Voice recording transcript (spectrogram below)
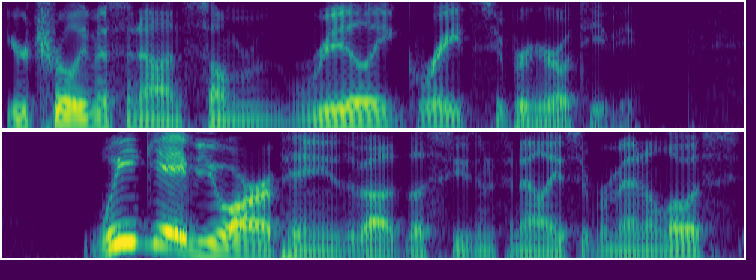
You're truly missing out on some really great superhero TV. We gave you our opinions about the season finale of Superman and Lois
